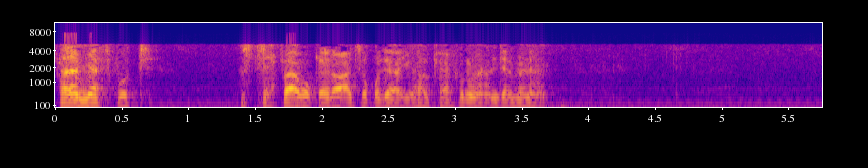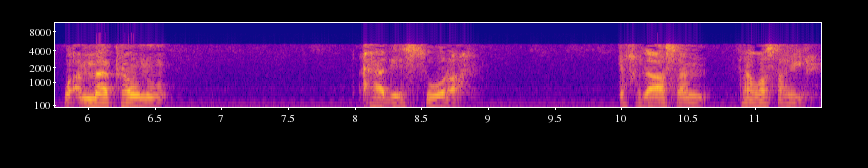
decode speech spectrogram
فلم يثبت استحباب قراءة قل يا أيها الكافرون عند المنام. وأما كون هذه السورة إخلاصا فهو صحيح.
